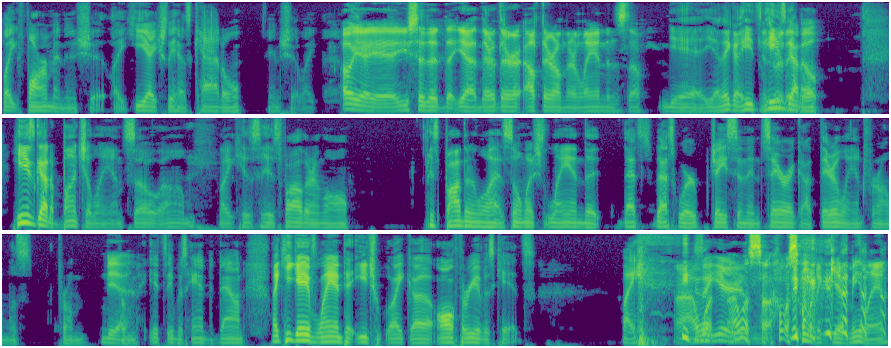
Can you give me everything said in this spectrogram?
like farming and shit. Like he actually has cattle and shit like that. Oh yeah, yeah. You said that, that yeah, they're they're out there on their land and stuff. Yeah, yeah. They got he's he's got a he's got a bunch of land. So um, like his his father in law, his father in law has so much land that that's that's where Jason and Sarah got their land from was from Yeah. from it's it was handed down. Like he gave land to each like uh all three of his kids. Like he's I want, "Here, I, want mine." I want someone to give me land.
